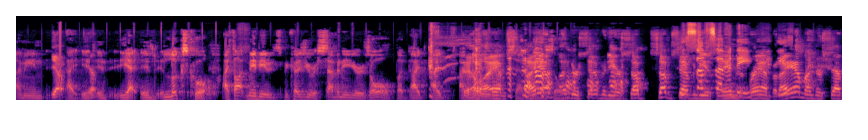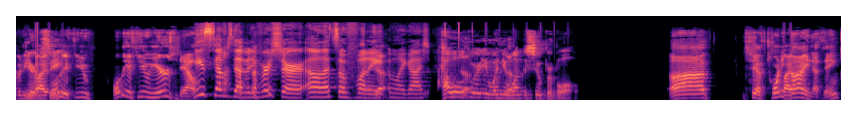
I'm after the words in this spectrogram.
I mean, yep, I, it, yep. It, yeah, it, it, looks cool. I thought maybe it's because you were 70 years old, but I, I, I, no, I am, 70, I am so. under 70 or sub sub 70 sub is the name of the brand, but He's, I am under 70 by only a few only a few years now. He's sub 70 for sure. Oh, that's so funny. Yeah. Oh my gosh. How old yeah. were you when you yeah. won the Super Bowl? Uh, see, I have 29, I think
